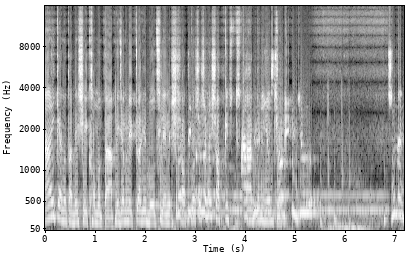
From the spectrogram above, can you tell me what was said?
নাই কেন তাদের সেই ক্ষমতা? আপনি যেমন একটু আগে বলছিলেন সব প্রশাসনের সবকিছু তাদের নিয়ন্ত্রণে। শুনেন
